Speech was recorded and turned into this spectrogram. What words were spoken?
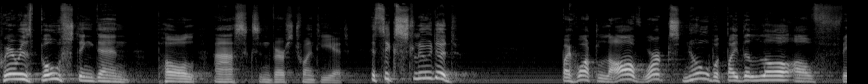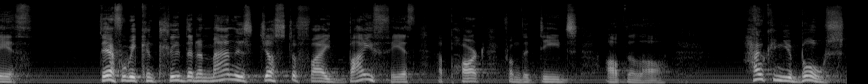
Where is boasting then? Paul asks in verse 28. It's excluded. By what law of works? No, but by the law of faith. Therefore, we conclude that a man is justified by faith apart from the deeds of the law. How can you boast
